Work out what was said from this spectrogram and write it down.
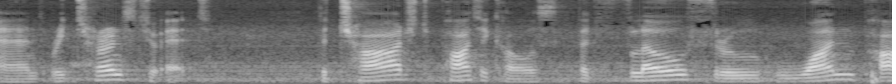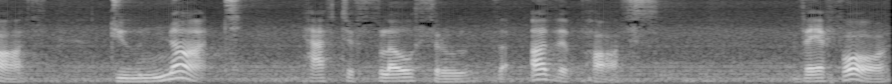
and returns to it. The charged particles that flow through one path do not have to flow through the other paths. Therefore,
